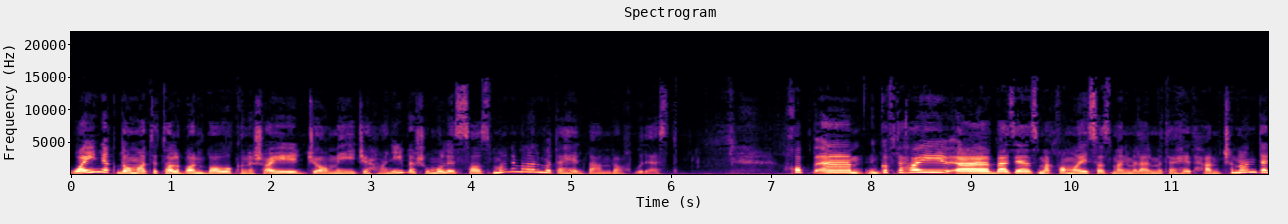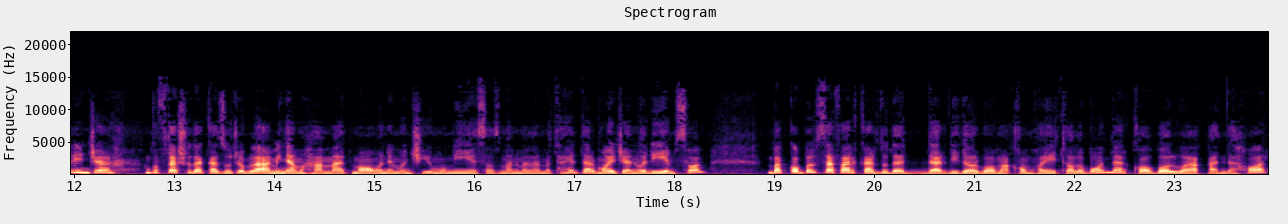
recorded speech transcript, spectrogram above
و این اقدامات طالبان با وکنش های جامعه جهانی به شمول سازمان ملل متحد به همراه بوده است. خب گفته های بعضی از مقام های سازمان ملل متحد همچنان در اینجا گفته شده که از او جمله امینه محمد معاون منشی عمومی سازمان ملل متحد در ماه جنوری امسال به کابل سفر کرد و در دیدار با مقام های طالبان در کابل و قندهار.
